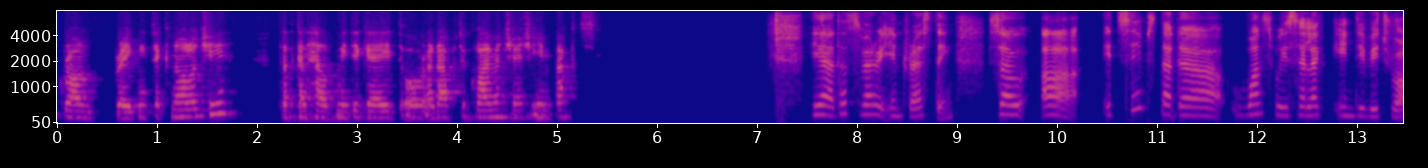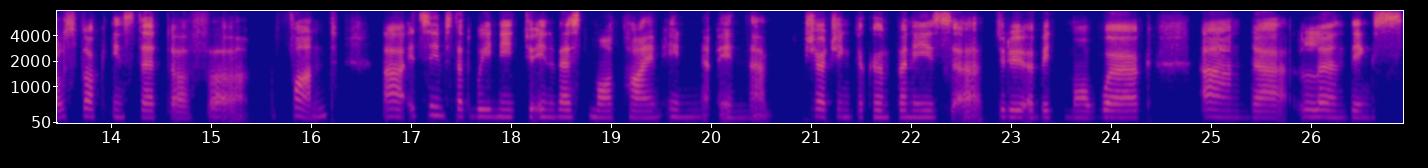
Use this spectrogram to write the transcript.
groundbreaking technology that can help mitigate or adapt to climate change impacts. Yeah, that's very interesting. So uh, it seems that uh, once we select individual stock instead of uh, fund, uh, it seems that we need to invest more time in in uh, searching the companies uh, to do a bit more work and learn things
